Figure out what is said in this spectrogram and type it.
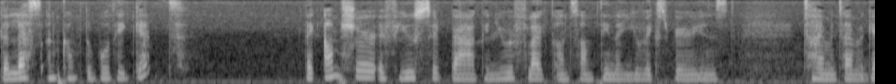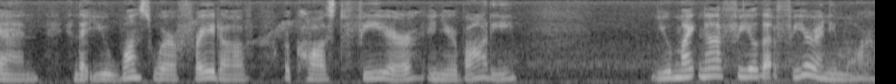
the less uncomfortable they get. Like, I'm sure if you sit back and you reflect on something that you've experienced time and time again, and that you once were afraid of or caused fear in your body, you might not feel that fear anymore.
